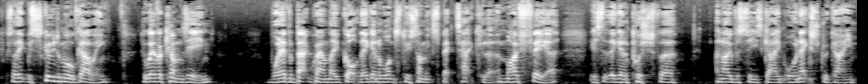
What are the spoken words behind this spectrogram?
because I think with Scudamore going, whoever comes in. Whatever background they've got, they're going to want to do something spectacular. And my fear is that they're going to push for an overseas game or an extra game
